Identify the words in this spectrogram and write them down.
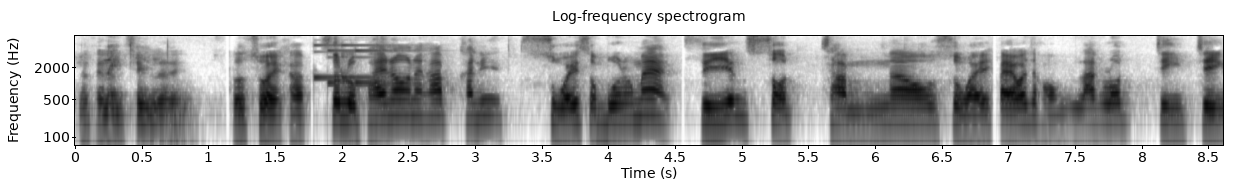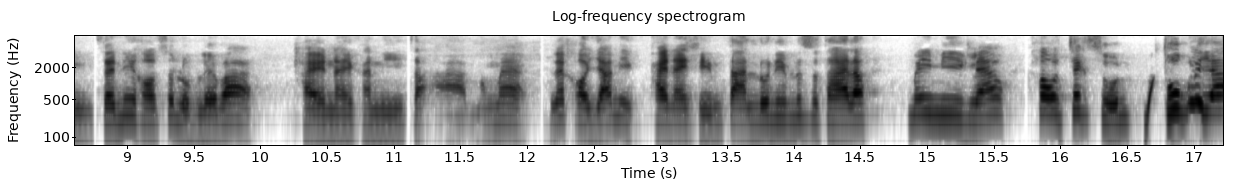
ไม่เคยทำสีเลย รถสวยครับ สรุปภายนอกนะครับ คันนี้สวยสมบูรณ์มากๆ สียังสดฉ่ำเงาสวย แปลว่าเจ้าของรักรถจริงๆ เซนนี่เขาสรุปเลยว่าภายในคันนี้สะอาดมากๆ และขอย้ำอีกภายในสีน้ำตาลรุ่นนี้รุ่นสุดท้ายแล้ว ไม่มีอีกแล้วเข้าเช็คศูนย์ทุกระยะ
